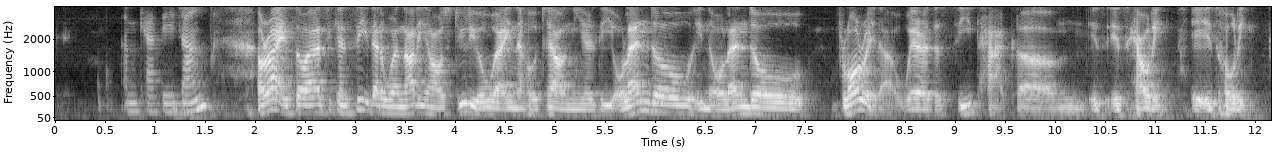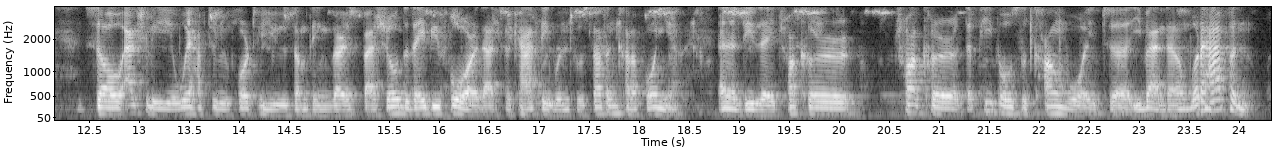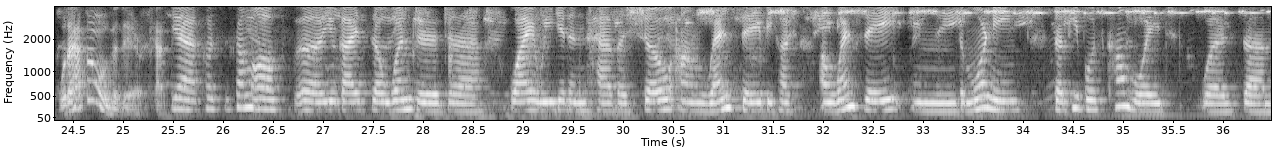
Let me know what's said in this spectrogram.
I'm Kathy Zhang. All right, so as you can see that we're not in our studio, we're in a hotel near the Orlando, in Orlando, Florida, where the CPAC um, is, is holding, is holding. So actually, we have to report to you something very special. The day before that, Kathy went to Southern California and did a trucker, trucker, the People's Convoy uh, event. And what happened? What happened over there, Kathy? Yeah, because some of uh, you guys uh, wondered uh, why we didn't have a show on Wednesday because on Wednesday in the morning, the People's Convoy was. Um,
